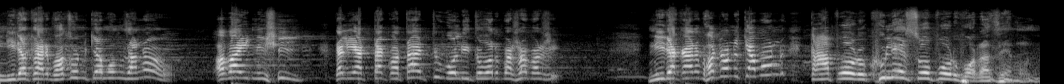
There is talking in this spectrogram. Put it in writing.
নিরাকার ভজন কেমন জানো? অবাই নিশি, খালি একটা কথা একটু বলি তোমার পাশাপাশি। নিরাকার ভজন কেমন? কাপড় খুলে চোপড় পরা যেমন।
